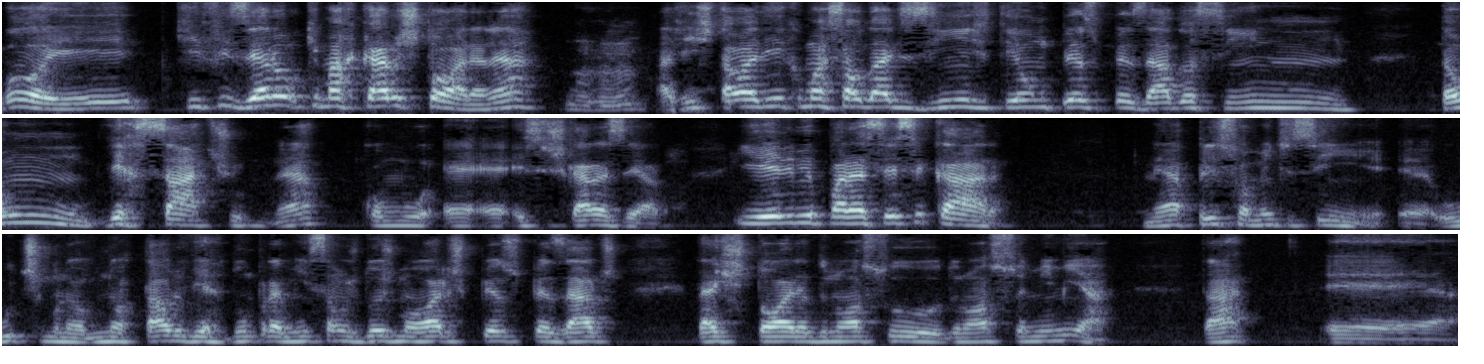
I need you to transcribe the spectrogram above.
pô, e que fizeram, que marcaram história, né? Uhum. A gente estava ali com uma saudadezinha de ter um peso pesado assim, tão versátil, né? Como é, é, esses caras eram. E ele me parece esse cara. Né? Principalmente assim, é, o último, né? o Minotauro e Verdun, para mim, são os dois maiores pesos pesados da história do nosso, do nosso MMA. Tá? É,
